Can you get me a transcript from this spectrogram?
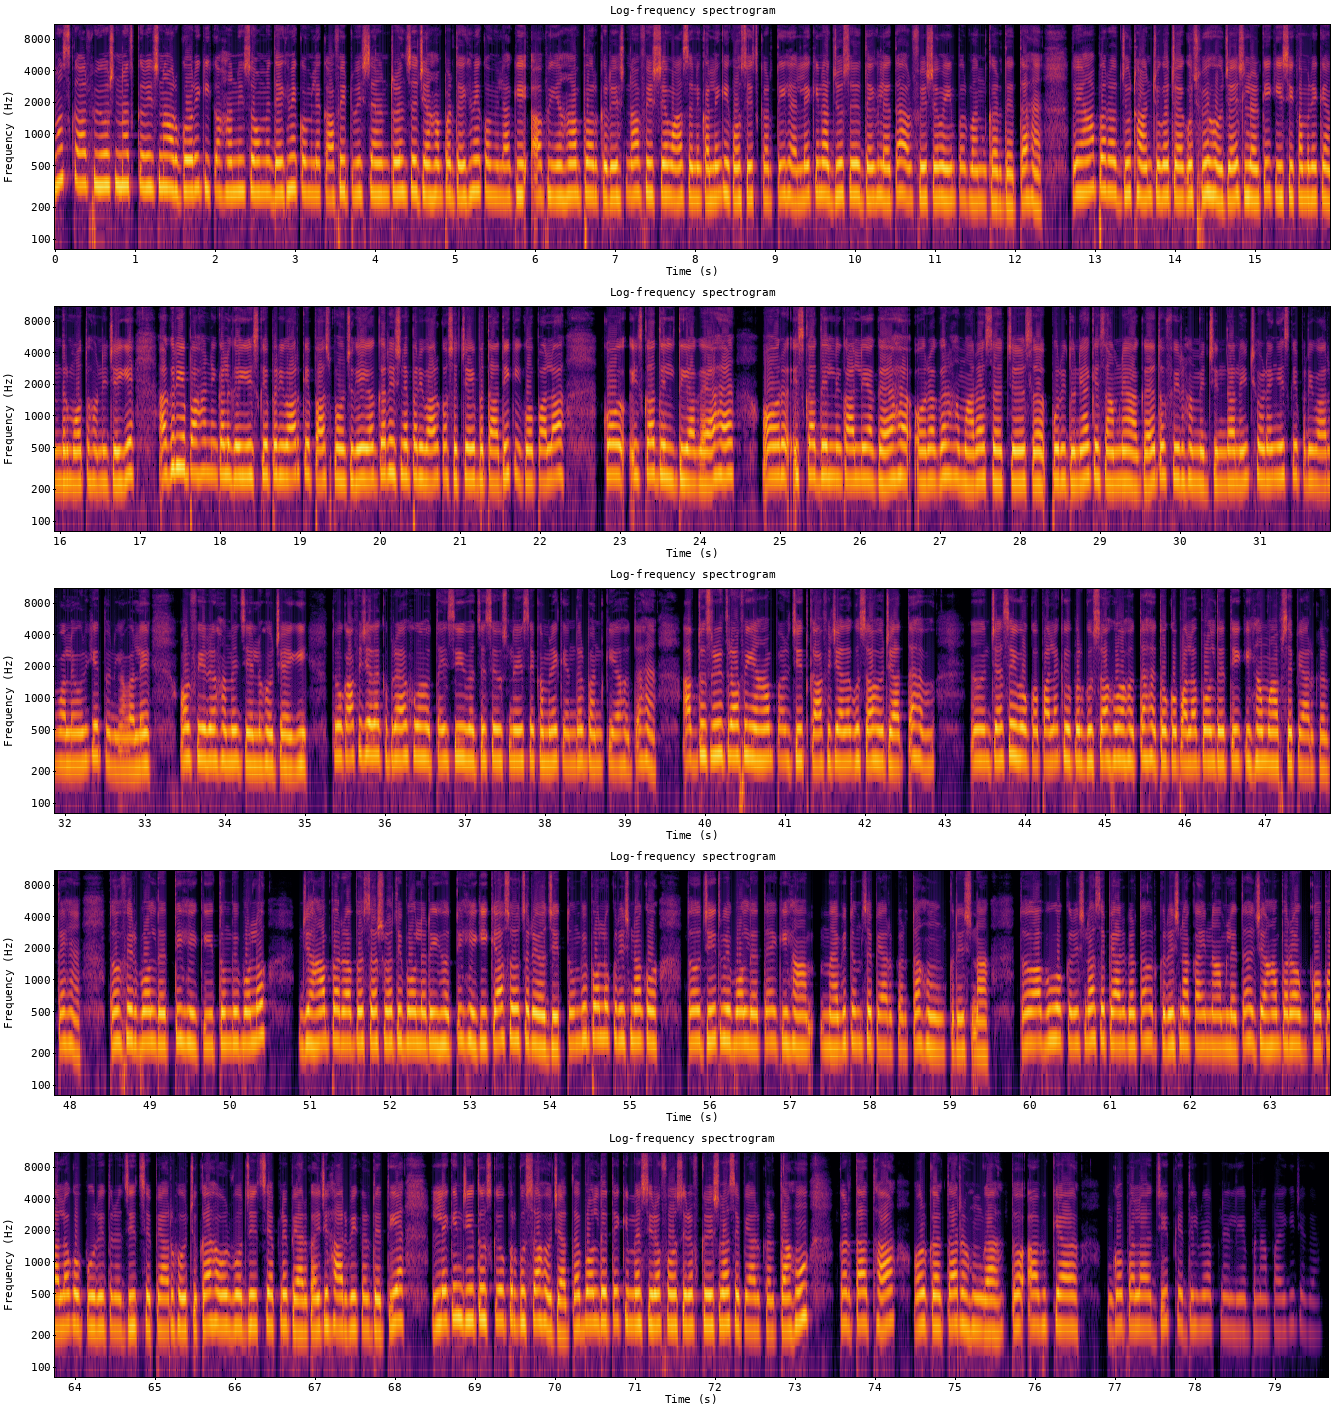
नमस्कार व्यूअर्स नथ कृष्णा और गौरी की कहानी शो में देखने को मिले काफ़ी ट्विस्ट एंड है जहाँ पर देखने को मिला कि अब यहाँ पर कृष्णा फिर से वहाँ से निकलने की कोशिश करती है, लेकिन अज्जू से देख लेता है और फिर से वहीं पर बंद कर देता है। तो यहाँ पर अज्जू ठान चुका चाहे कुछ भी हो जाए, इस लड़की की इसी कमरे के अंदर मौत होनी चाहिए। अगर ये बाहर निकल गई, इसके परिवार के पास पहुँच गई, अगर इसने परिवार को सच्चाई बता दी कि गोपाला को इसका दिल दिया गया है और इसका दिल निकाल लिया गया है, और अगर हमारा सच पूरी दुनिया के सामने आ गया तो फिर हमें ज़िंदा नहीं छोड़ेंगे इसके परिवार वाले और ये दुनिया वाले, और फिर हमें जेल हो जाएगी। तो काफ़ी ज़्यादा घबराया हुआ होता है, इसी वजह से उसने इसे कमरे के अंदर बंद किया होता है। अब दूसरी तरफ़ यहाँ पर जीत काफ़ी ज़्यादा गुस्सा हो जाता है। जैसे ही वो गोपाला के ऊपर गुस्सा हुआ होता है तो गोपाला बोल देती है कि हम आपसे प्यार करते हैं। तो फिर बोल देती है कि तुम भी बोलो, जहाँ पर अब सरस्वती बोल रही होती है कि क्या सोच रहे हो जीत? तुम भी बोलो कृष्णा को। तो जीत भी बोल देते हैं कि हाँ मैं भी तुमसे प्यार करता हूँ कृष्णा। तो अब वो कृष्णा से प्यार करता है और कृष्णा का ही नाम लेता है, जहाँ पर अब गोपाला को पूरी तरह जीत से प्यार हो चुका है और वो जीत से अपने प्यार का इजहार भी कर देती है। लेकिन जीत उसके ऊपर गुस्सा हो जाता है। बोल देते कि मैं सिर्फ़ और सिर्फ़ कृष्णा से प्यार करता हूँ। करता था और करता रहूँगा। तो अब क्या गोपाला जीत के दिल में अपने लिए बना पाएगी जगह?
